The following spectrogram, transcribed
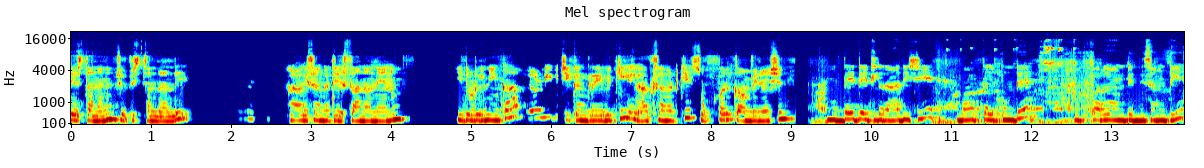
చేస్తానని చూపిస్తాను రండి. రాగి సంగటి చేస్తాను నేను. ఇది ఉడికినాక చికెన్ గ్రేవీకి రాగి సంగటికి సూపర్ కాంబినేషన్. ముద్ద అయితే ఇట్లా రాదీసి బాగా కలుపుకుంటే సూపర్గా ఉంటుంది సంగటి.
